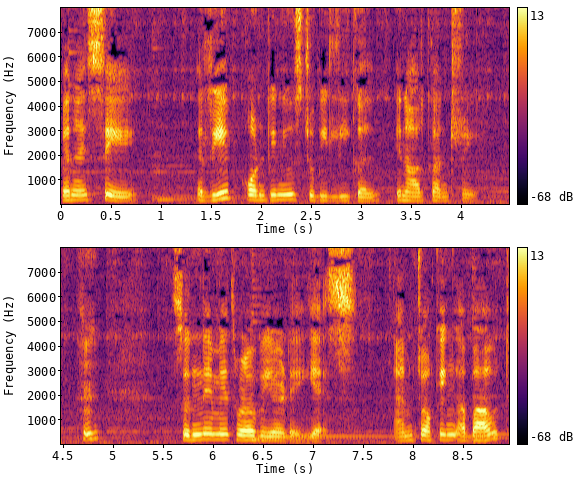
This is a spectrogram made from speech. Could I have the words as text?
when I say rape continues to be legal in our country सुनने में थोड़ा वियर्ड है yes I am talking about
